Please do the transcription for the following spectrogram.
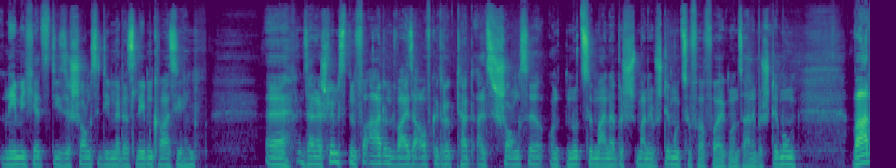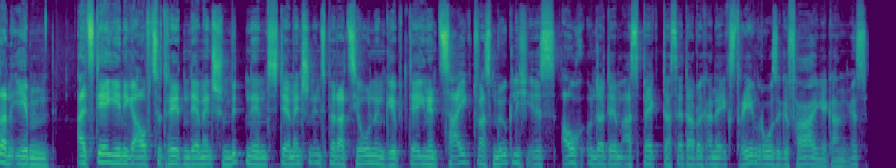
nehme ich jetzt diese Chance, die mir das Leben quasi äh, in seiner schlimmsten Art und Weise aufgedrückt hat, als Chance und nutze meine, meine Bestimmung zu verfolgen. Und seine Bestimmung war dann eben als derjenige aufzutreten, der Menschen mitnimmt, der Menschen Inspirationen gibt, der ihnen zeigt, was möglich ist, auch unter dem Aspekt, dass er dadurch eine extrem große Gefahr eingegangen ist.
